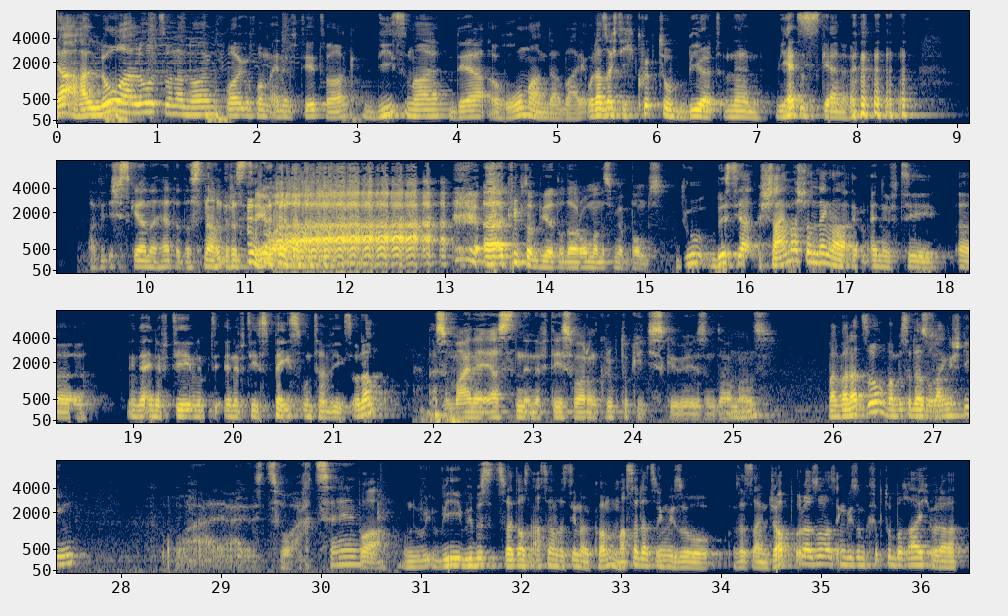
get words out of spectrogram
Ja, hallo, hallo zu einer neuen Folge vom NFT Talk. Diesmal der Roman dabei. Oder soll ich dich Crypto Beard nennen? Wie hättest du es gerne? Wie ich es gerne hätte, das ist ein anderes Thema. äh, Crypto Beard oder Roman ist mir Bums. Du bist ja scheinbar schon länger im NFT, äh, in der NFT, im NFT-Space unterwegs, oder? Also meine ersten NFTs waren CryptoKitties gewesen damals. Mhm. Wann war das so? Wann bist du da so reingestiegen? Boah, 2018. Boah, und wie, wie bist du 2018 auf das Thema gekommen? Machst du das irgendwie so, ist das dein Job oder sowas, irgendwie so im Kryptobereich oder?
